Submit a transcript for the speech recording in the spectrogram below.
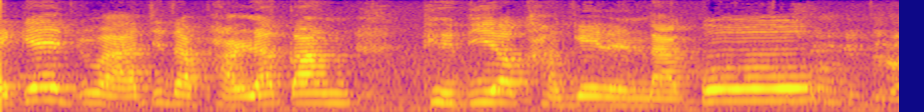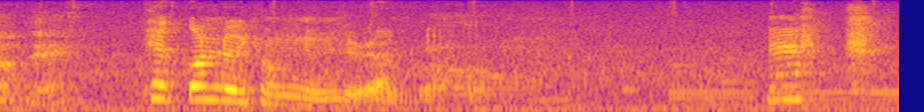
손님들한테 얘기해줘야지. 나 발레관 드디어 가게 된다고. 형님들한테. 태권도 형님들한테. 응. 아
